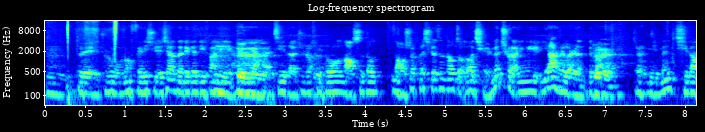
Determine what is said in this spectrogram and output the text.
嗯对，就是我们回学校的那个地方，嗯你应该还记得，就是很多老师都老师和学生都走到前面去了，因为有一二十个人，对吧？对，就是你们骑到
